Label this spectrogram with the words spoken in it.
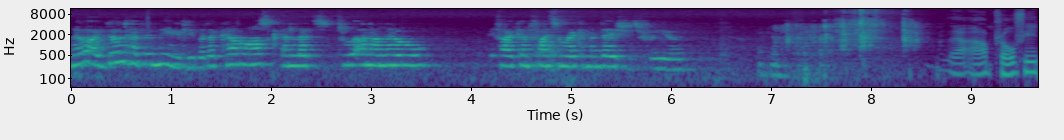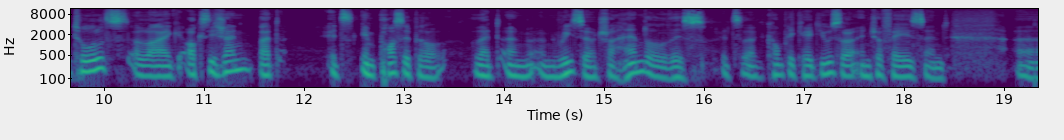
no, I don't have it immediately, but I can ask and let through Anna know if I can find some recommendations for you. There are Profi tools like Oxygen, but it's impossible that a researcher handle this. It's a complicated user interface and uh,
